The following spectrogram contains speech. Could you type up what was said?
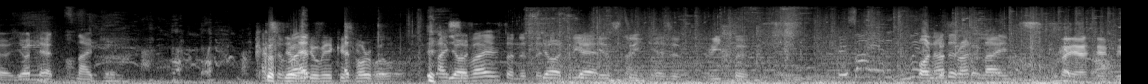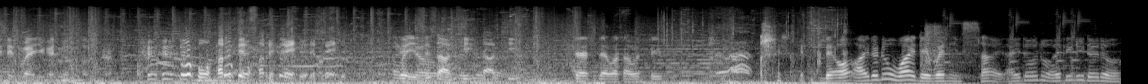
Uh, you're dead, sniper. Because the way you make is horrible. I survived on the you're 33 dead. kill streak as a Reaper. On the front lines. Oh yeah, so this is where you guys go from. what is this? Wait, is this our team? Our team? That, that was our team. they all, I don't know why they went inside. I don't know. I really don't know.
